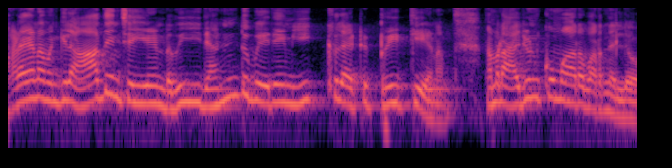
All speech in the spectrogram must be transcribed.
തടയണമെങ്കിൽ ആദ്യം ചെയ്യേണ്ടത് ഈ രണ്ടുപേരെയും ഈക്വലായിട്ട് ട്രീറ്റ് ചെയ്യണം. നമ്മുടെ അരുൺകുമാർ പറഞ്ഞല്ലോ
